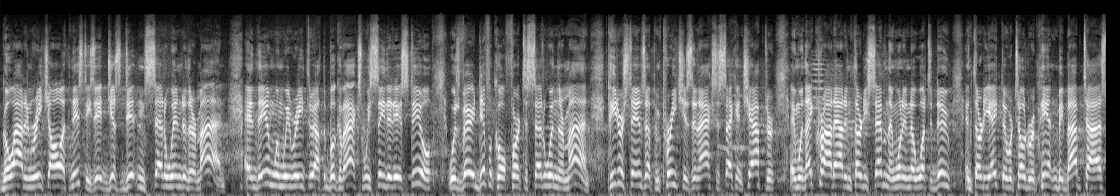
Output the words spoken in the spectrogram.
go out and reach all ethnicities. It just didn't settle into their mind. And then when we read throughout the book of Acts, we see that it still was very difficult for it to settle in their mind. Peter stands up and preaches in Acts, the second chapter, and when they cried out in 37, they wanted to know what to do. In 38, they were told to repent and be baptized.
